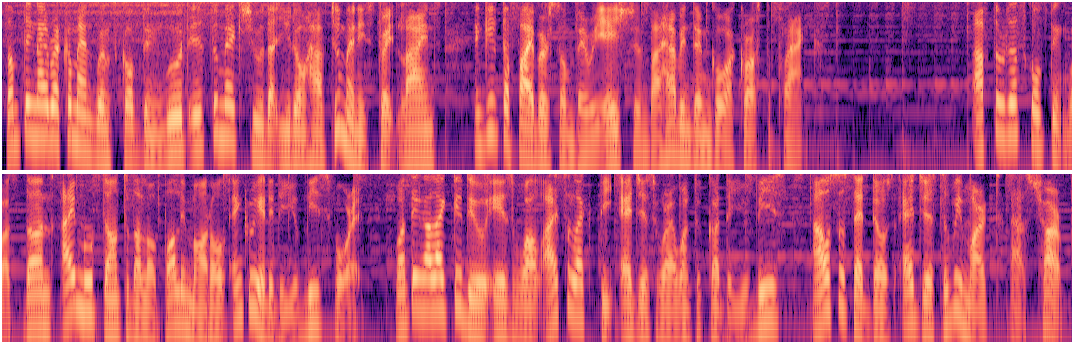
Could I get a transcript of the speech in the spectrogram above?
Something I recommend when sculpting wood is to make sure that you don't have too many straight lines and give the fibers some variation by having them go across the plank. After the sculpting was done, I moved on to the low poly model and created the UVs for it. One thing I like to do is while I select the edges where I want to cut the UVs, I also set those edges to be marked as sharp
